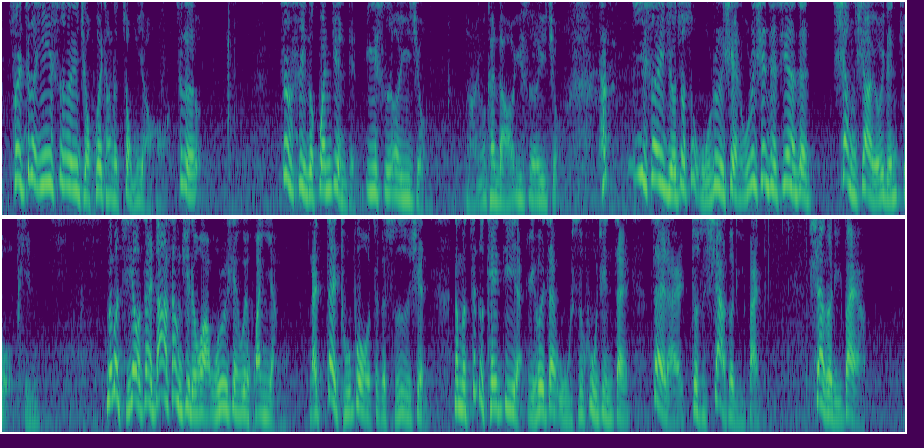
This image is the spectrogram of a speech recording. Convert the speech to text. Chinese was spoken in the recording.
所以这个一四二一九非常的重要哦，这个这是一个关键点，一四二一九啊，有没有看到一四二一九？它一四二一九就是五日线，五日线在现在在。向下有一点左平，那么只要再拉上去的话，五日线会翻阳，来再突破这个十日线，那么这个 K D 啊也会在五十附近再再来，就是下个礼拜，下个礼拜啊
